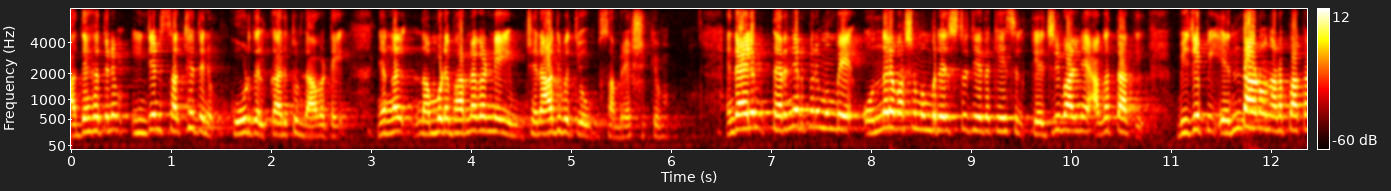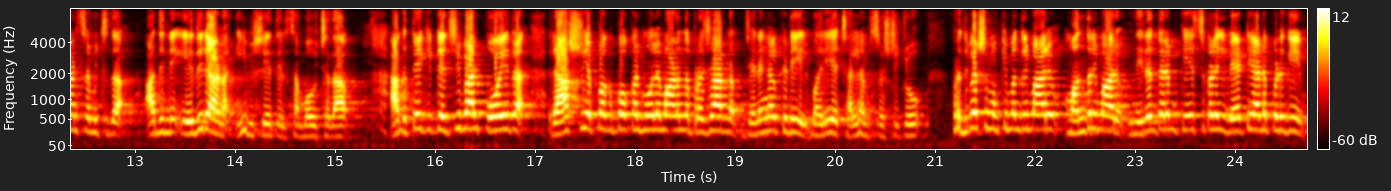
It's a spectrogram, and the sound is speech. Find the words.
അദ്ദേഹത്തിനും ഇന്ത്യൻ സഖ്യത്തിനും കൂടുതൽ കരുത്തുണ്ടാവട്ടെ. ഞങ്ങൾ നമ്മുടെ ഭരണഘടനയും ജനാധിപത്യവും സംരക്ഷിക്കും. എന്തായാലും തെരഞ്ഞെടുപ്പിന് മുമ്പേ ഒന്നര വർഷം മുമ്പ് രജിസ്റ്റർ ചെയ്ത കേസിൽ കെജ്രിവാളിനെ അകത്താക്കി ബി ജെ പി എന്താണോ നടപ്പാക്കാൻ ശ്രമിച്ചത് അതിന്റെ എതിരാണ് ഈ വിഷയത്തിൽ സംഭവിച്ചത്. അകത്തേക്ക് കെജ്രിവാൾ പോയത് രാഷ്ട്രീയ പകപോക്കൽ മൂലമാണെന്ന പ്രചാരണം ജനങ്ങൾക്കിടയിൽ വലിയ ചലനം സൃഷ്ടിച്ചു. പ്രതിപക്ഷ മുഖ്യമന്ത്രിമാരും മന്ത്രിമാരും നിരന്തരം കേസുകളിൽ വേട്ടയാടപ്പെടുകയും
